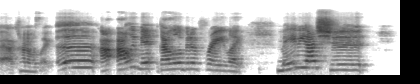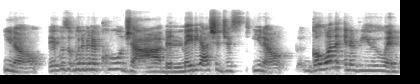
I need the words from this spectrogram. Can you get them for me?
I kind of was like, uh, I, I'll admit, got a little bit afraid, like maybe I should, you know, it was, would have been a cool job and maybe I should just, you know, go on the interview and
